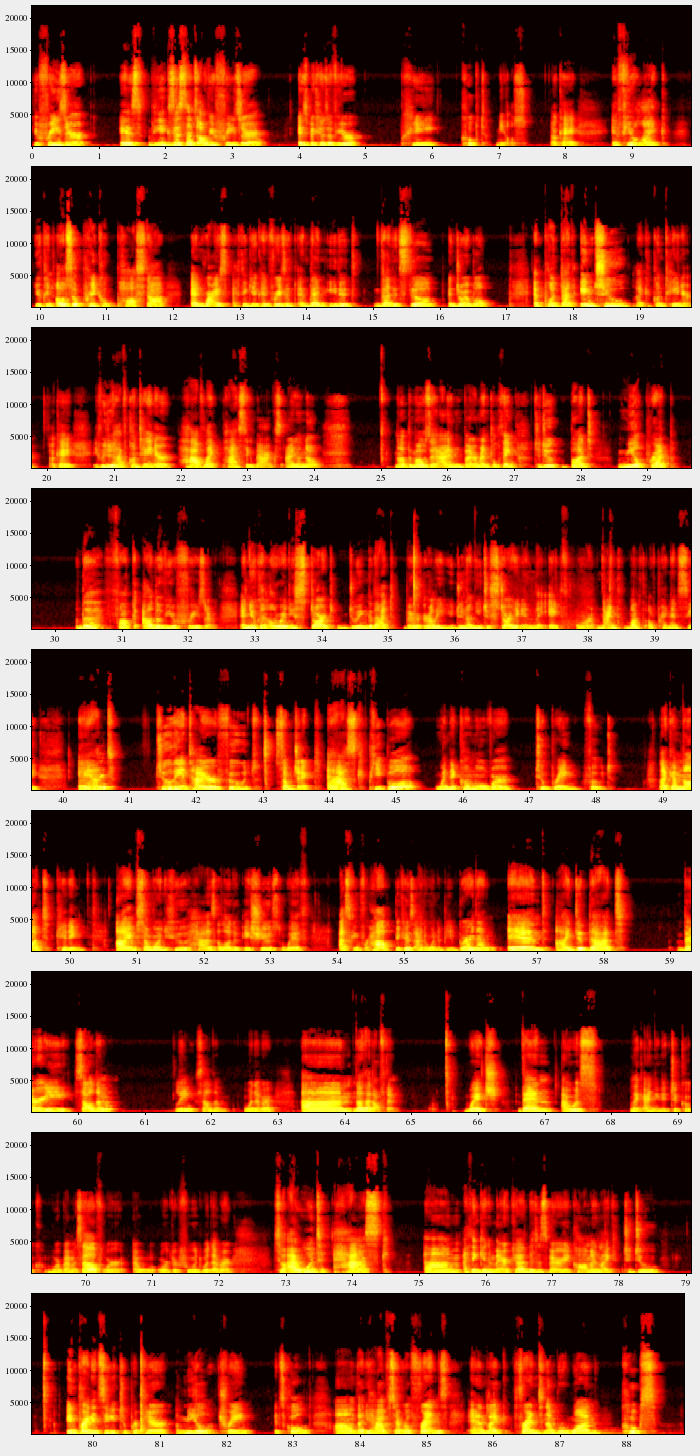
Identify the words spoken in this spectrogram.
Your freezer is the existence of your freezer is because of your pre-cooked meals. Okay? If you like, you can also pre-cook pasta and rice. I think you can freeze it and then eat it that it's still enjoyable and put that into like a container okay if you don't have container have like plastic bags i don't know not the most uh, environmental thing to do but meal prep the fuck out of your freezer. And you can already start doing that very early. You do not need to start it in the eighth or ninth month of pregnancy. And to the entire food subject, ask people when they come over to bring food. Like, I'm not kidding. I am someone who has a lot of issues with asking for help because I don't want to be a burden. And I did that very seldomly, seldom, whatever. Um, not that often. Which then I was like I needed to cook more by myself or I will order food, whatever. So I would ask, um, I think in America this is very common, like to do in pregnancy to prepare a meal train, it's called. Um, that you have several friends and like friend number one cooks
